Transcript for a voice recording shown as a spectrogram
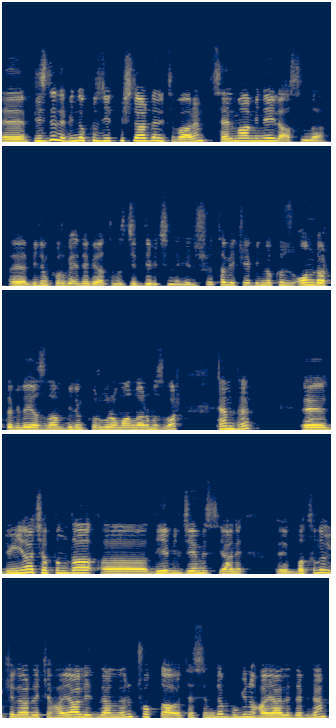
E, bizde de 1970'lerden itibaren Selma Mine ile aslında e, bilim kurgu edebiyatımız ciddi biçimde gelişiyor. Tabii ki 1914'te bile yazılan bilim kurgu romanlarımız var. Hem de e, dünya çapında e, diyebileceğimiz yani e, batılı ülkelerdeki hayal edilenlerin çok daha ötesinde bugünü hayal edebilen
